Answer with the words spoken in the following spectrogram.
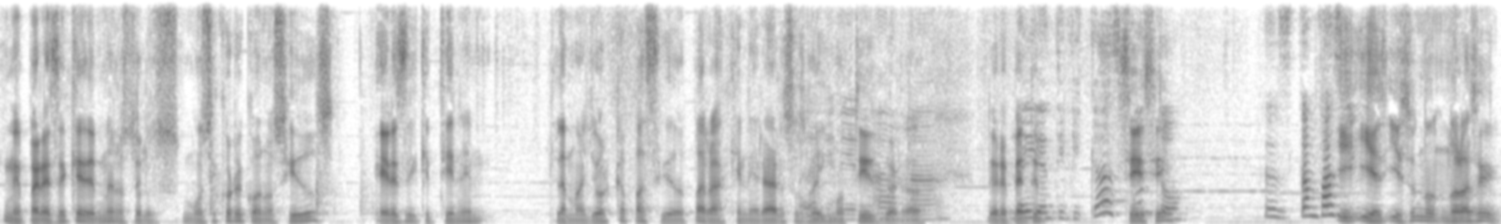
me parece que de menos de los músicos reconocidos, eres el que tiene la mayor capacidad para generar esos leitmotiv, ¿verdad? De repente. identificas, sí, sí. Es tan fácil. Y, eso no, lo hacen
